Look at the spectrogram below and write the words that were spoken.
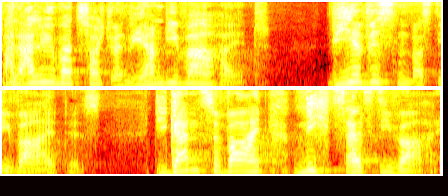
Weil alle überzeugt werden, wir haben die Wahrheit. Wir wissen, was die Wahrheit ist. Die ganze Wahrheit, nichts als die Wahrheit.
